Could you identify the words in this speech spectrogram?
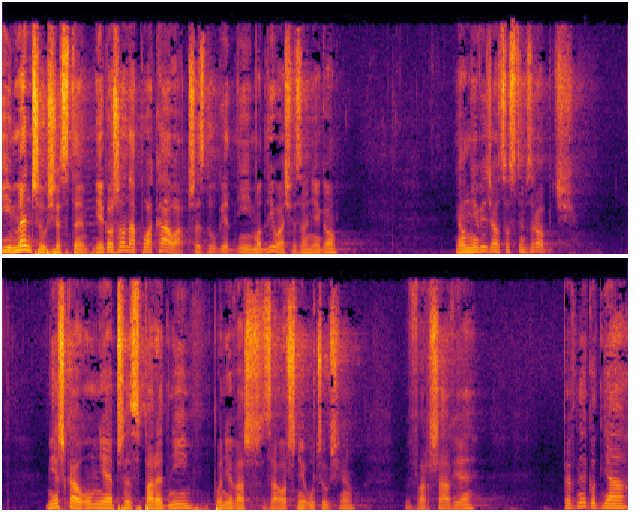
I męczył się z tym. Jego żona płakała przez długie dni, modliła się za niego. I on nie wiedział, co z tym zrobić. Mieszkał u mnie przez parę dni, ponieważ zaocznie uczył się w Warszawie. Pewnego dnia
